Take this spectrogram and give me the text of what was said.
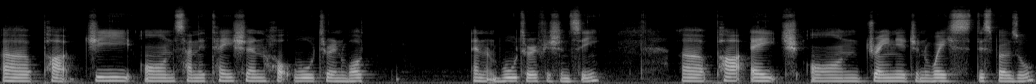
uh, part G on sanitation, hot water, and, wa- and water efficiency, uh, part H on drainage and waste disposal,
